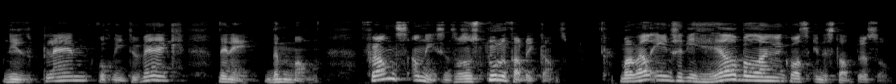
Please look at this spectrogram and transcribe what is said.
niet het plein, ook niet de wijk. Nee, nee, de man. Frans Annesens was een stoelenfabrikant, maar wel eentje die heel belangrijk was in de stad Brussel.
